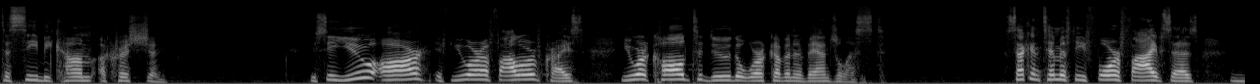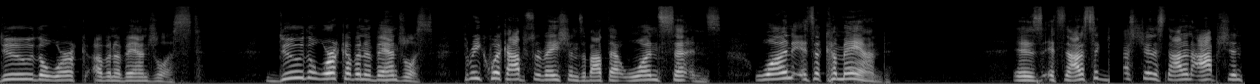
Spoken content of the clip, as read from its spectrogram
to see become a Christian? You see, you are, if you are a follower of Christ, you are called to do the work of an evangelist. 2 Timothy 4 5 says, Do the work of an evangelist. Do the work of an evangelist. Three quick observations about that one sentence. One is a command. Is it's not a suggestion, it's not an option.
